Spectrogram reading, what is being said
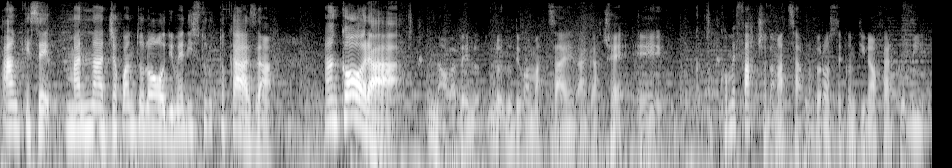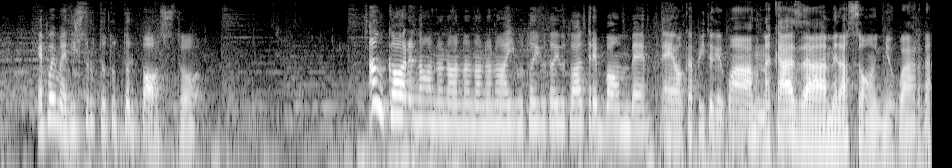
Anche se Mannaggia quanto lo odio Mi ha distrutto casa Ancora No vabbè lo, lo devo ammazzare raga Cioè eh, Come faccio ad ammazzarlo però Se continua a far così E poi mi ha distrutto tutto il posto Ancora, no, no, no, no, no, no, aiuto, aiuto, aiuto, altre bombe. Eh, ho capito che qua una casa me la sogno, guarda.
